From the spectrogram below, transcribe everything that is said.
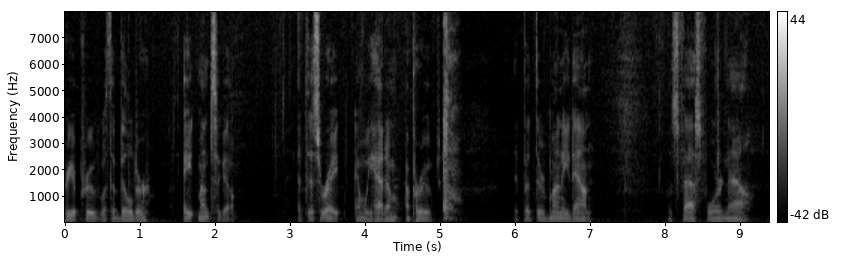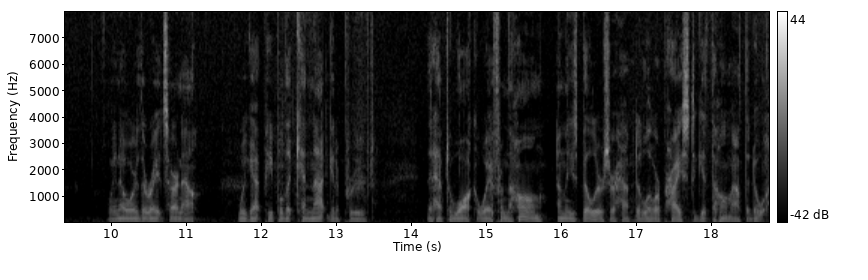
pre-approved with a builder eight months ago at this rate, and we had them approved. They put their money down. Let's fast forward now. We know where the rates are now. We got people that cannot get approved that have to walk away from the home, and these builders are having to lower price to get the home out the door.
